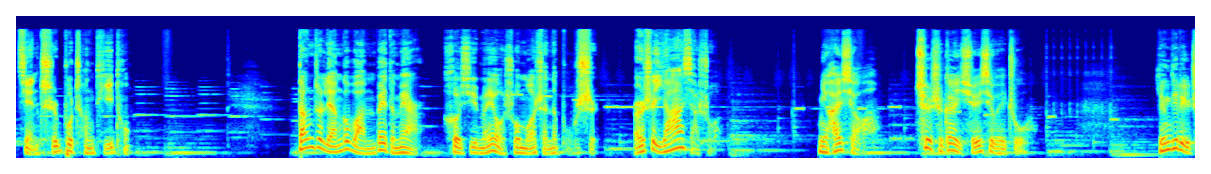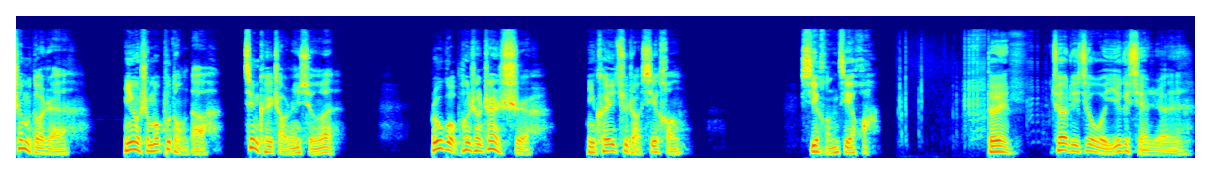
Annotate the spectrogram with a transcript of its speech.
简直不成体统。当着两个晚辈的面，贺虚没有说魔神的不是，而是压下说：“你还小，确实该以学习为主。营地里这么多人，你有什么不懂的，尽可以找人询问。如果碰上战事，你可以去找西恒。”西恒接话：“对，这里就我一个闲人，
